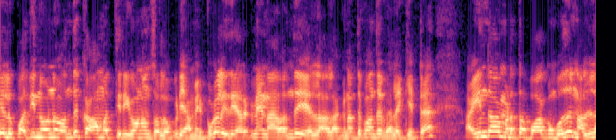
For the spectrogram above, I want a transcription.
ஏழு பதினொன்று வந்து காமத்திரிகோணம் சொல்லக்கூடிய அமைப்புகள். இது ஏற்கனவே நான் வந்து எல்லா லக்னத்துக்கும் வந்து விளக்கிட்டேன். ஐந்தாம் இடத்தை பார்க்கும்போது நல்ல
